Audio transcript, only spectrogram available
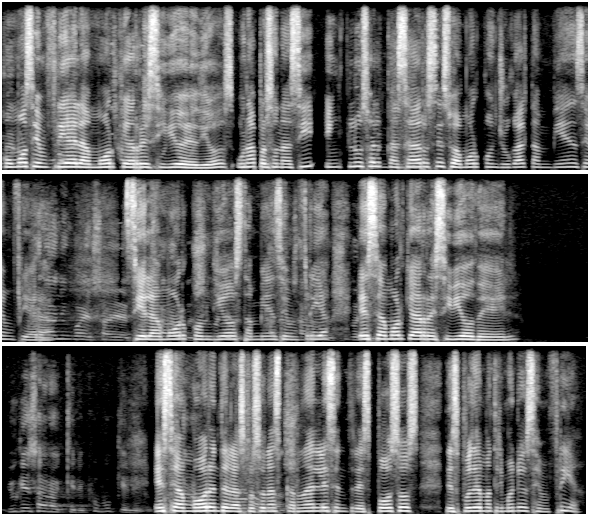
cómo se enfría el amor que ha recibido de Dios, una persona así, incluso al casarse, su amor conyugal también se enfriará. Si el amor con Dios también se enfría, ese amor que ha recibido de Él, ese amor entre las personas carnales, entre esposos, después del matrimonio se enfría.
